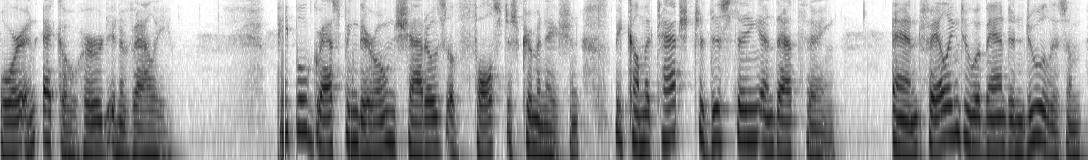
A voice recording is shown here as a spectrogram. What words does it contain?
or an echo heard in a valley. People grasping their own shadows of false discrimination become attached to this thing and that thing, and failing to abandon dualism,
